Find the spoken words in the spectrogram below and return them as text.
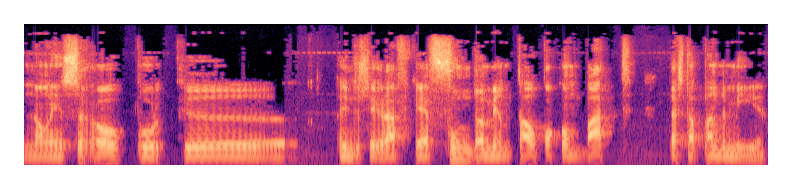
Não encerrou porque a indústria gráfica é fundamental para o combate desta pandemia.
